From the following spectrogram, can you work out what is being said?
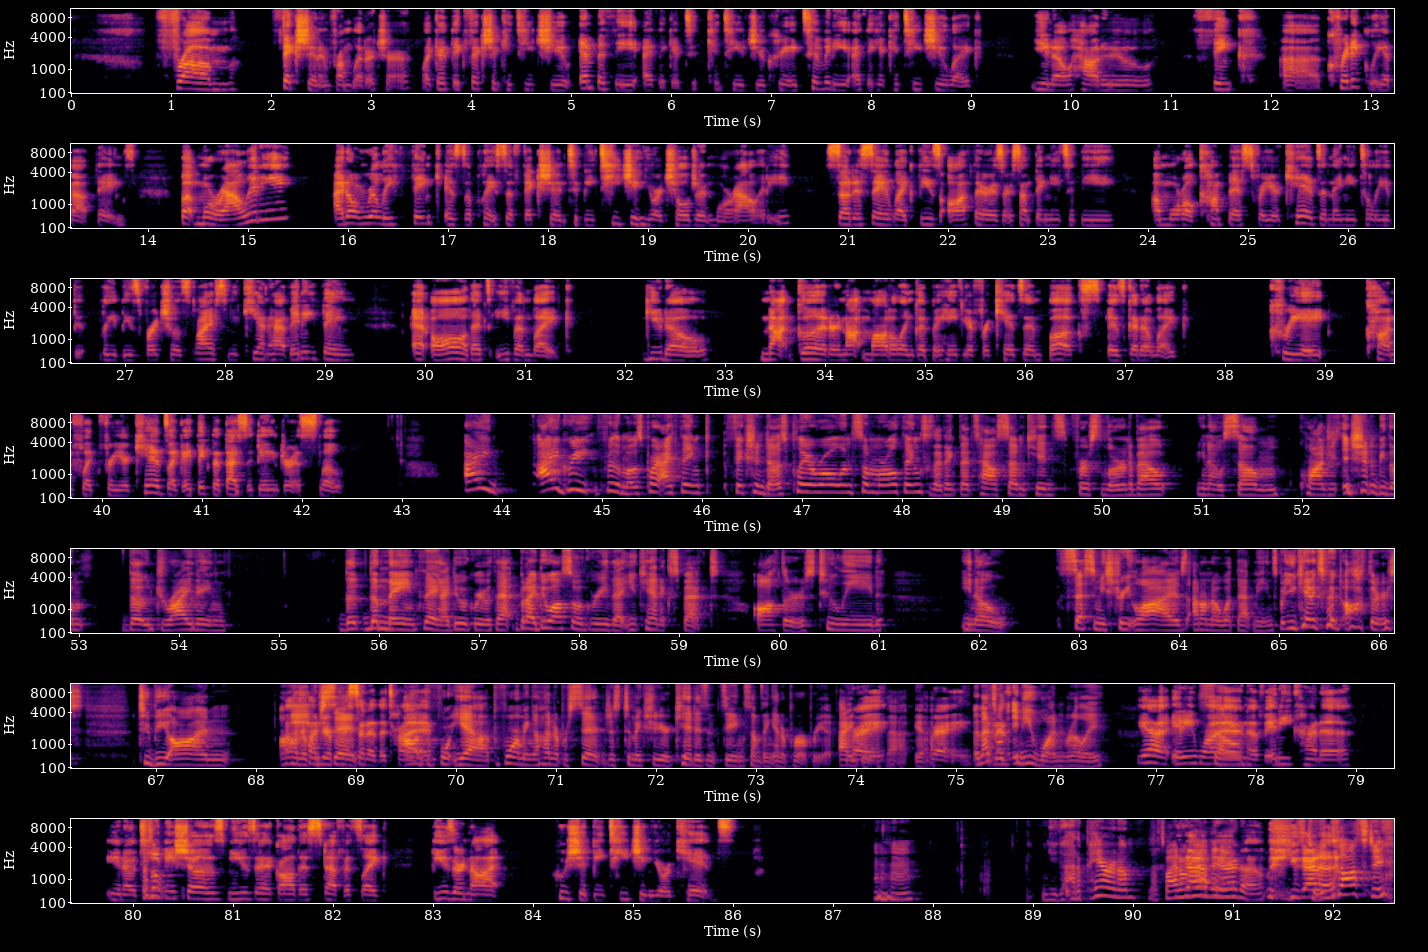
from fiction and from literature. Like, I think fiction can teach you empathy. I think it t- can teach you creativity. I think it can teach you, like, you know, how to think uh, critically about things. But morality, I don't really think is the place of fiction to be teaching your children morality. So to say, like, these authors or something need to be a moral compass for your kids and they need to lead, lead these virtuous lives, and you can't have anything at all that's even like you know, not good or not modeling good behavior for kids in books is to like create conflict for your kids. Like I think that that's a dangerous slope. I I agree for the most part. I think fiction does play a role in some moral things because I think that's how some kids first learn about, you know, some quandaries. It shouldn't be the the driving the the main thing. I do agree with that, but I do also agree that you can't expect authors to lead you know, Sesame Street Lives. I don't know what that means, but you can't expect authors to be on 100%, 100% of the time. Perfor- yeah, performing 100% just to make sure your kid isn't seeing something inappropriate. I agree with that. Yeah. Right. And that's and with anyone, really. Yeah, anyone so, of any kind of, you know, TV shows, music, all this stuff. It's like, these are not who should be teaching your kids. Mm hmm. You gotta parent them. That's why I don't you gotta parent them. You it's gotta exhausting.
